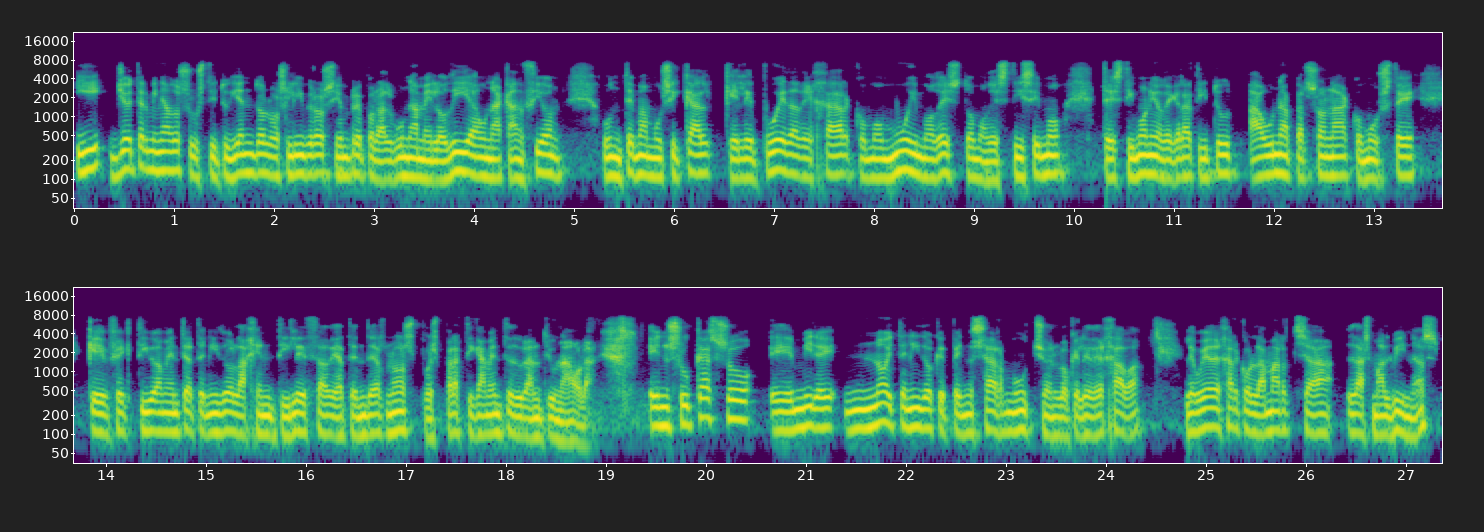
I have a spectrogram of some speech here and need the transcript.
y yo he terminado sustituyendo los libros siempre por alguna melodía, una canción, un tema musical que le pueda dejar como muy modesto, modestísimo testimonio de gratitud a una persona como usted que efectivamente ha tenido la gentileza de atendernos pues prácticamente durante una hora. En su caso, eh, mire, no he tenido que pensar mucho en lo que le dejaba. Le voy a dejar con la marcha Las Malvinas,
